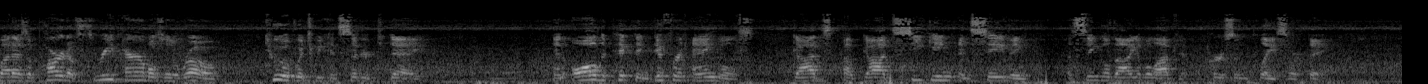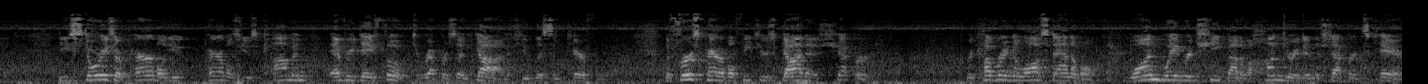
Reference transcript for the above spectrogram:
but as a part of three parables in a row, two of which we consider today, and all depicting different angles God's, of God seeking and saving a single valuable object, person, place, or thing. These stories are parable, parables use common, everyday folk to represent God, if you listen carefully. The first parable features God as shepherd, recovering a lost animal, one wayward sheep out of a hundred in the shepherd's care.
